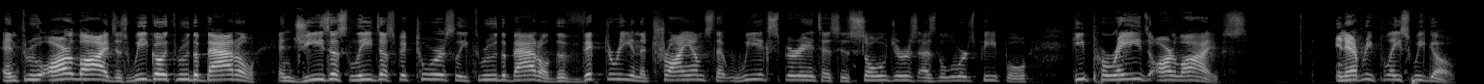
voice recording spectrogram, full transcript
And through our lives, as we go through the battle, and Jesus leads us victoriously through the battle, the victory and the triumphs that we experience as his soldiers, as the Lord's people, he parades our lives in every place we go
